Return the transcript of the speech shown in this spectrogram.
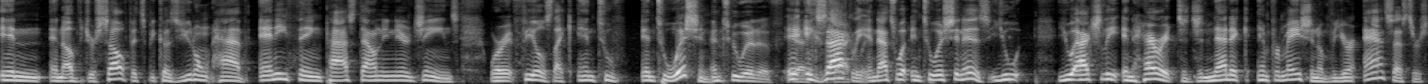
in and of yourself it's because you don't have anything passed down in your genes where it feels like into intuition intuitive. Yes, exactly. and that's what intuition is you you actually inherit the genetic information of your ancestors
